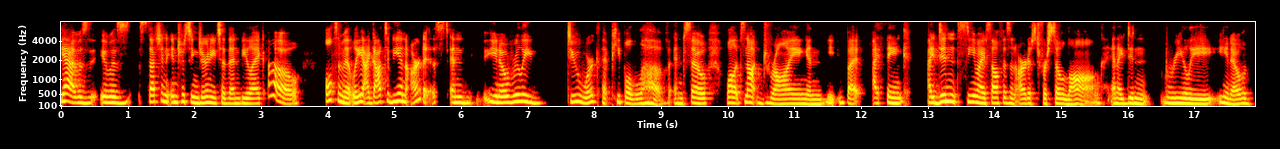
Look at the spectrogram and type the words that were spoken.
yeah, it was it was such an interesting journey to then be like, oh, ultimately I got to be an artist and, you know, really do work that people love. And so while it's not drawing and, but I think I didn't see myself as an artist for so long. And I didn't really, you know,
